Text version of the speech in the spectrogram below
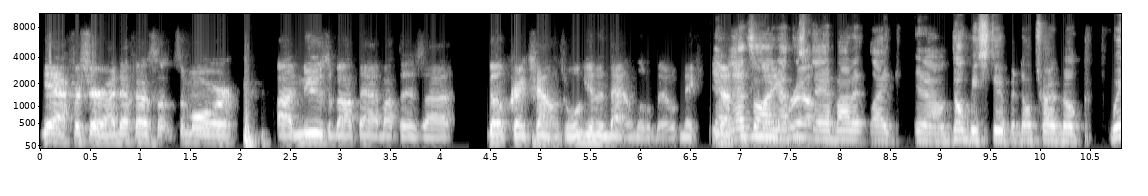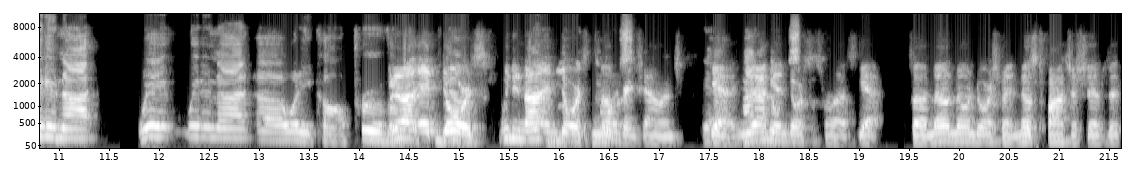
yeah, for sure. I definitely have some, some more uh, news about that about this uh, milk crate challenge. We'll get into that in a little bit. We'll make yeah, invest that's all I got to say about it. Like, you know, don't be stupid. Don't try to milk. We do not. We we do not. Uh, what do you call approve? We do not endorse. We do not endorse the milk crate challenge. Yeah, Yeah, you're not getting endorse. endorsements from us. Yeah. So no, no endorsement, no sponsorships. If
